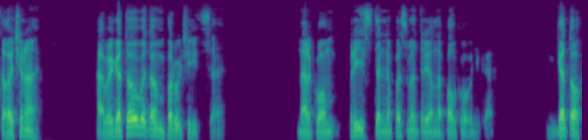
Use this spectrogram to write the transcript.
Точно. А вы готовы в этом поручиться? Нарком пристально посмотрел на полковника. Готов.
